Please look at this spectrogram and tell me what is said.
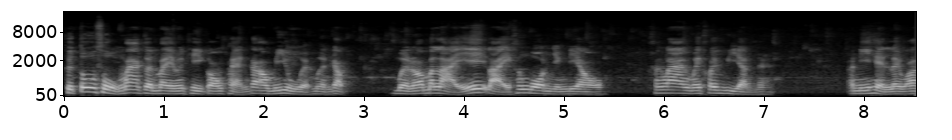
คือตู้สูงมากเกินไปบางทีกองแขวนก็เอาไม่อยู่เหมือนกับ เหมือนว่ามันไหลไหลข้างบนอย่างเดียว ข้างล่างไม่ค่อยเวียนนะ อันนี้เห็นเลยว่า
